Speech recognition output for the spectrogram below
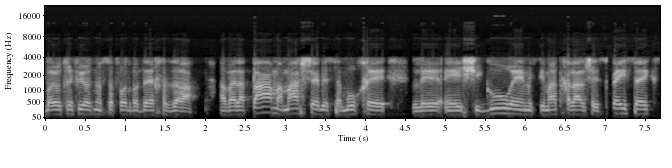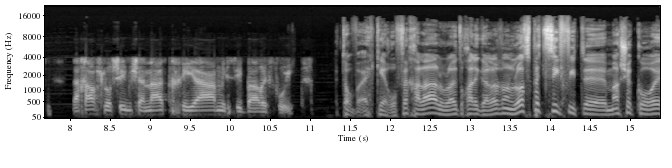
בעיות רפואיות נוספות בדרך חזרה. אבל הפעם, ממש בסמוך אה, לשיגור אה, משימת חלל של SpaceX, לאחר 30 שנה דחייה מסיבה רפואית. טוב, אה, כרופא חלל אולי תוכל לגלות לנו לא ספציפית מה שקורה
